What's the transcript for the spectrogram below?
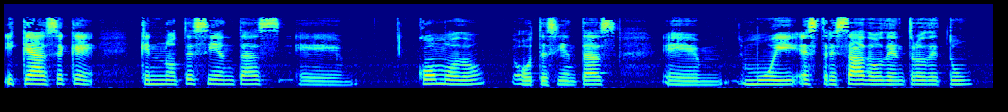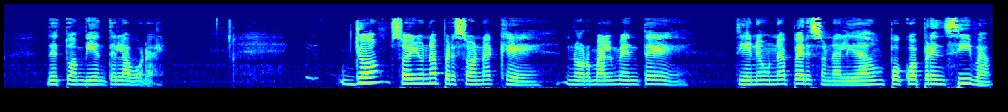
y que hace que que no te sientas eh, cómodo o te sientas eh, muy estresado dentro de tu, de tu ambiente laboral. Yo soy una persona que normalmente tiene una personalidad un poco aprensiva,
